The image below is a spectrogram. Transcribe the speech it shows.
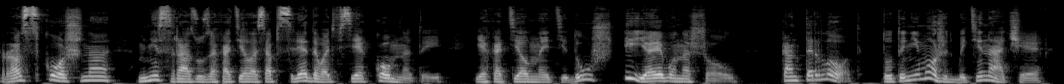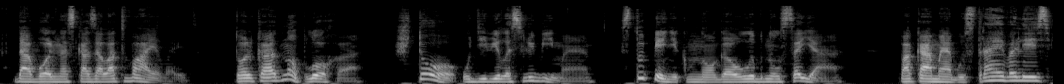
Роскошно. Мне сразу захотелось обследовать все комнаты. Я хотел найти душ, и я его нашел. Кантерлот, тут и не может быть иначе, довольно сказала Твайлайт. Только одно плохо. Что? удивилась любимая. Ступенек много, улыбнулся я. Пока мы обустраивались,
